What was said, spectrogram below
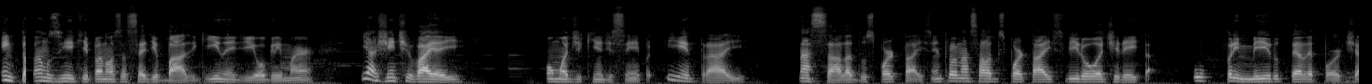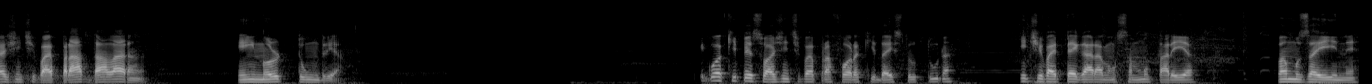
Então, vamos vir aqui para nossa sede base aqui, né, de Ogrimar. E a gente vai aí, com uma diquinha de sempre, e entrar aí na sala dos portais. Entrou na sala dos portais, virou à direita o primeiro teleporte. A gente vai para Dalaran, em Nortúndria. Chegou aqui, pessoal, a gente vai para fora aqui da estrutura. A gente vai pegar a nossa montaria. Vamos aí, né?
